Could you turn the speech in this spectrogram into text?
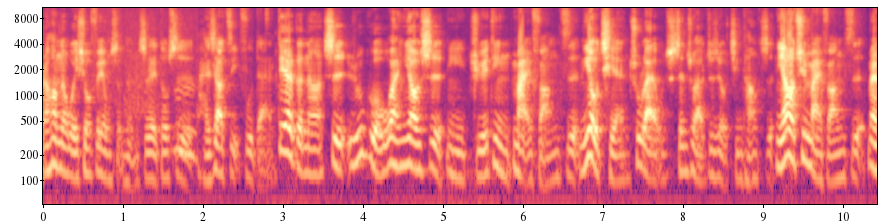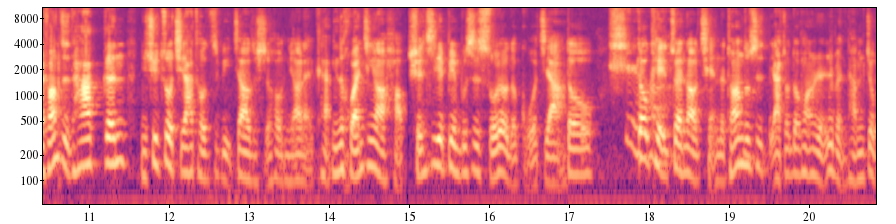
然后呢，维修费用什么什么之类都是还是要自己负担。第二个呢是，如果万一要是你决定买房，房子，你有钱出来，我就生出来就是有金汤匙。你要去买房子，买房子，它跟你去做其他投资比较的时候，你要来看你的环境要好。全世界并不是所有的国家都是都可以赚到钱的，同样都是亚洲东方人，日本他们就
